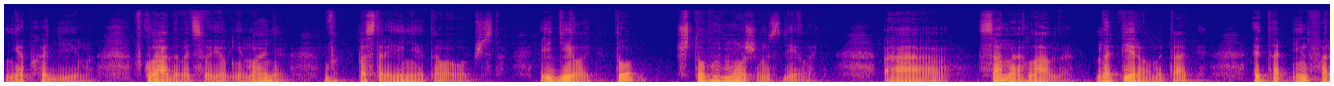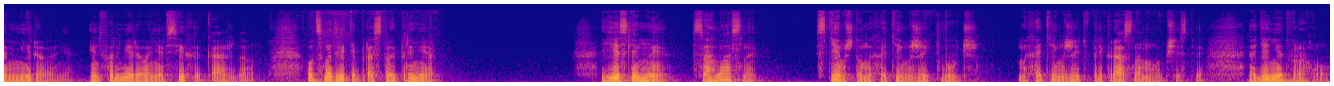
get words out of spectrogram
необходимо вкладывать свое внимание в построение этого общества и делать то, что мы можем сделать. А самое главное на первом этапе — это информирование. Информирование всех и каждого. Вот смотрите, простой пример. Если мы согласны с тем, что мы хотим жить лучше, мы хотим жить в прекрасном обществе, где нет врагов,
